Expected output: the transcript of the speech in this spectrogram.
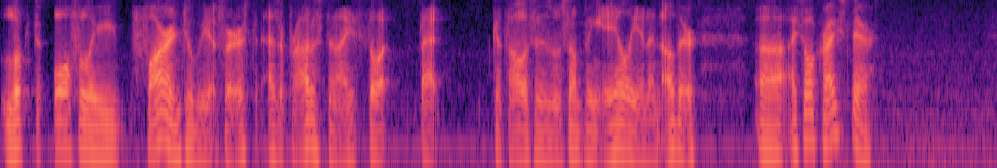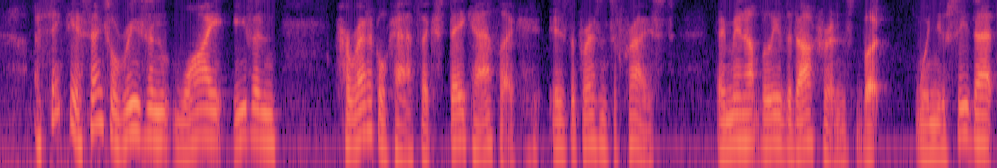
looked awfully foreign to me at first, as a Protestant, I thought that Catholicism was something alien and other. Uh, I saw Christ there. I think the essential reason why even heretical Catholics stay Catholic is the presence of Christ. They may not believe the doctrines, but when you see that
